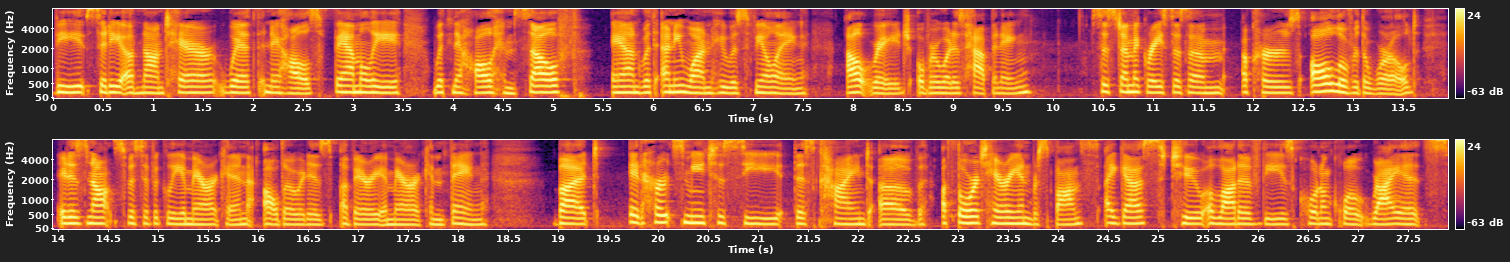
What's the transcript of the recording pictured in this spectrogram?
the city of Nanterre, with Nihal's family, with Nihal himself, and with anyone who is feeling outrage over what is happening. Systemic racism occurs all over the world. It is not specifically American, although it is a very American thing. But it hurts me to see this kind of authoritarian response, I guess, to a lot of these quote unquote riots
